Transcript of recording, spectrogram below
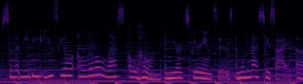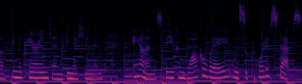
so that maybe you feel a little less alone in your experiences and the messy side of being a parent and being a human, and so that you can walk away with supportive steps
